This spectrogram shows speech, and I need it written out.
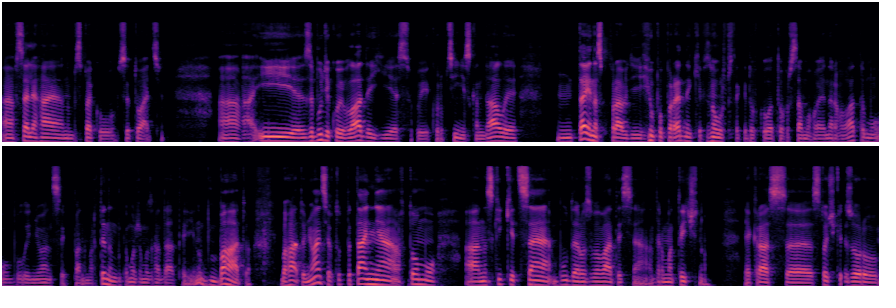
е, все лягає на безпекову ситуацію. А, І за будь-якої влади є свої корупційні скандали. Та і насправді і у попередників знову ж таки довкола того ж самого енергоатому були нюанси пана Мартиненка, можемо згадати. І, ну, багато, багато нюансів. Тут питання в тому, а, наскільки це буде розвиватися драматично, якраз е, з точки зору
